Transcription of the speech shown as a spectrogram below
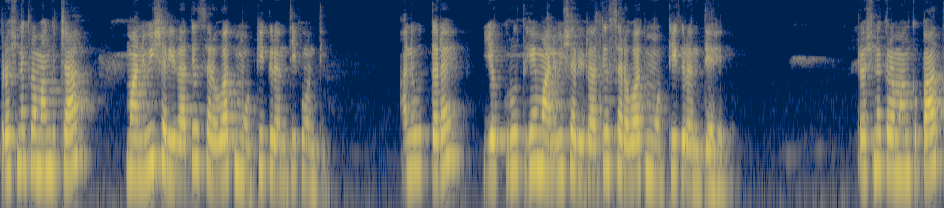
प्रश्न क्रमांक चार. मानवी शरीरातील सर्वात मोठी ग्रंथी कोणती? आणि उत्तर आहे यकृत हे मानवी शरीरातील सर्वात मोठी ग्रंथी आहे. प्रश्न क्रमांक पाच.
